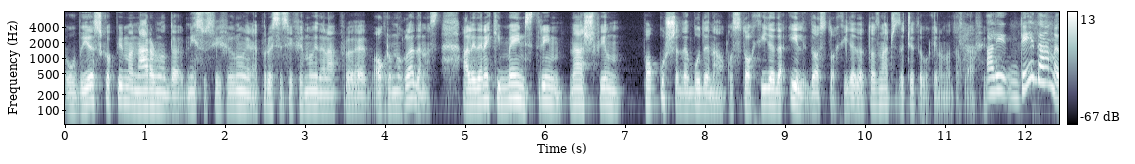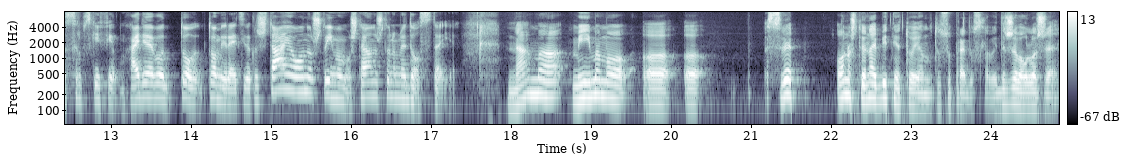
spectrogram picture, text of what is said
u bioskopima. Naravno da nisu svi filmovi, ne prvi se svi filmovi da naprave ogromnu gledanost, ali da neki mainstream naš film pokuša da bude na oko 100.000 ili do 100.000, to znači za čitavu kinematografiju. Ali gde je danas srpski film? Hajde, evo, to, to mi reci. Dakle, šta je ono što imamo? Šta je ono što nam nedostaje? Nama, mi imamo uh, uh, sve, ono što je najbitnije to imamo, to su preduslovi. Država ulaže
